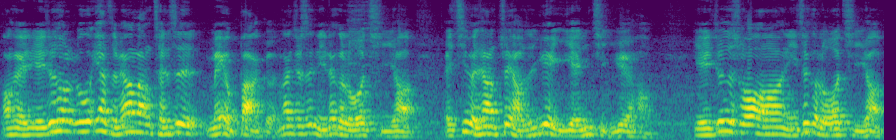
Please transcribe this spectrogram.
OK，也就是说，如果要怎么样让城市没有 bug，那就是你那个逻辑哈。哎，基本上最好是越严谨越好。也就是说哦，你这个逻辑哈，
